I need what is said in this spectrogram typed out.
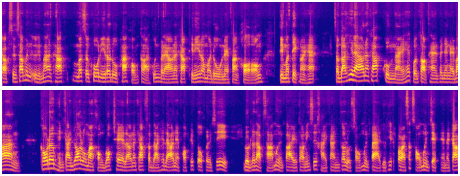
กับสินทรัพย์อื่นๆบ้างครับ เมื่อสักครู่นี้เราดูภาพของตลาดหุ้นไปแล้วนะครับ ทีนี้เรามาดูในฝั่งของthematic หน่อยฮะสัปดาห์ที่แล้วนะครับ กลุ่มไหนให้ผลตอบแทนเป็นยังไงบ้าง ก็เริ่มเห็นการย่อลงมาของบล็อกเชนแล้วนะครับ สัปดาห์ที่แล้วเนี่ยพอคริปโตเคอเรนซี หลุดระดับ 30,000 ไป ตอนนี้ซื้อขายกันก็หลุด 28,000 อยู่ที่ประมาณสัก 27,000เนี่ยนะครับ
